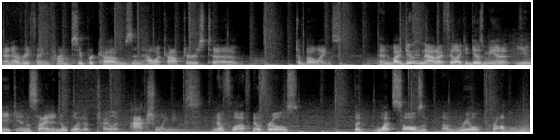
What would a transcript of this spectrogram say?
and everything from Super Cubs and helicopters to, to Boeings. And by doing that, I feel like it gives me a unique insight into what a pilot actually needs. No fluff, no frills, but what solves a, a real problem.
